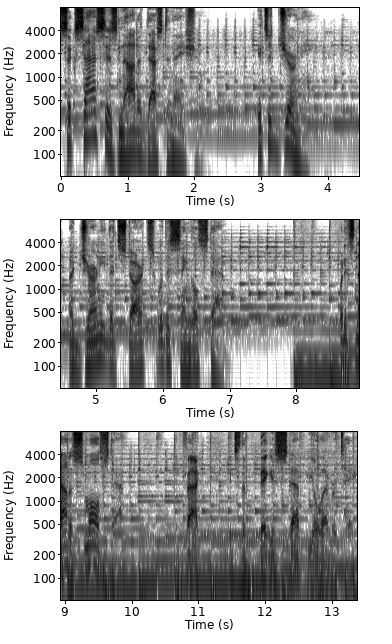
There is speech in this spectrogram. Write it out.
Success is not a destination. It's a journey. A journey that starts with a single step. But it's not a small step. In fact, it's the biggest step you'll ever take.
